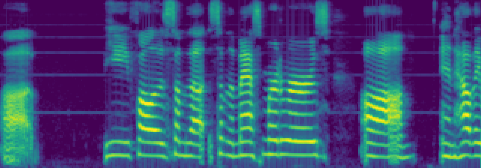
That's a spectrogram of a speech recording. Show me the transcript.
Uh, he follows some of the some of the mass murderers um and how they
